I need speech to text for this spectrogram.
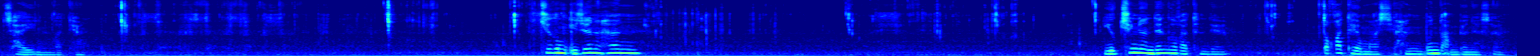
차이인 것 같아요. 지금 이제는 한 6, 7년 된 것 같은데 똑같아요 맛이 한 번도 안 변했어요.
